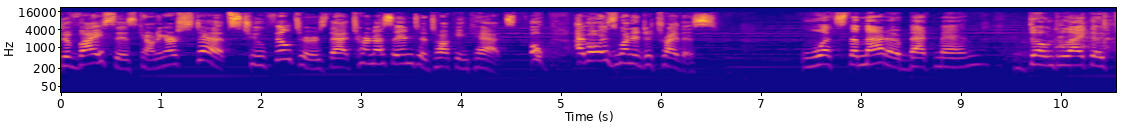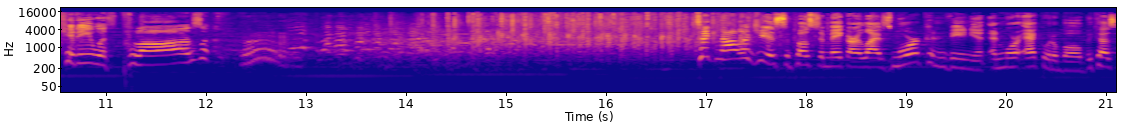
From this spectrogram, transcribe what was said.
devices counting our steps to filters that turn us into talking cats. Oh, I've always wanted to try this. What's the matter, Batman? Don't like a kitty with claws? Technology is supposed to make our lives more convenient and more equitable because,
